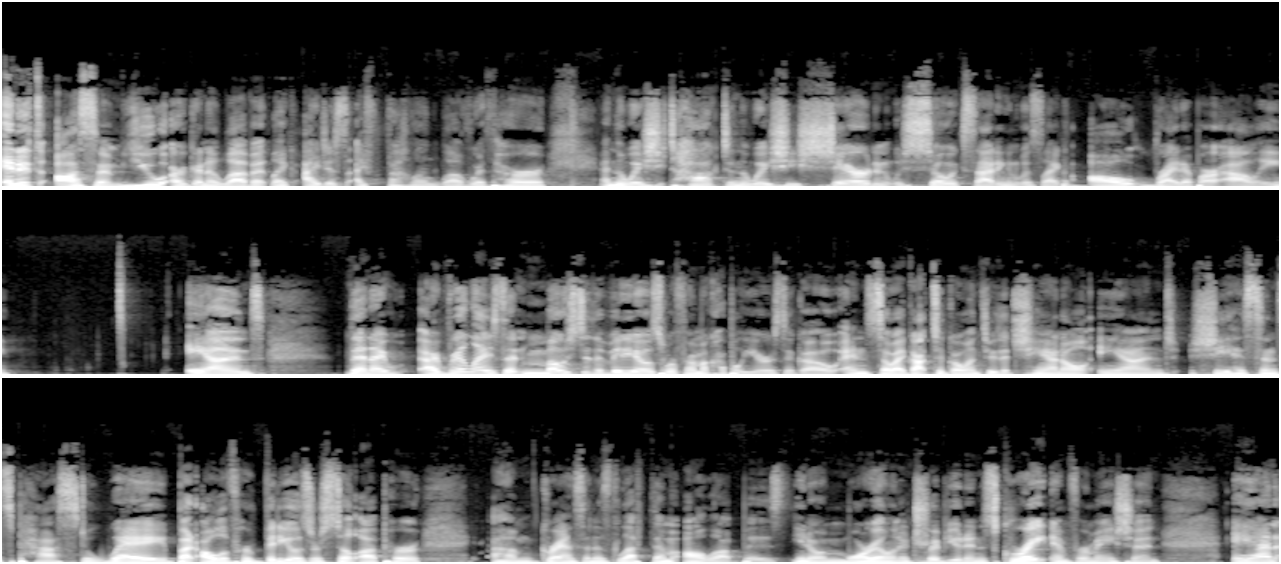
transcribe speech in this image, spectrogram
And it's awesome. You are going to love it. Like I just I fell in love with her and the way she talked and the way she shared and it was so exciting. And it was like all right up our alley. And then I, I realized that most of the videos were from a couple years ago. And so I got to going through the channel, and she has since passed away, but all of her videos are still up. Her um, grandson has left them all up as, you know, a memorial and a tribute, and it's great information. And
